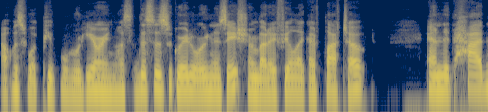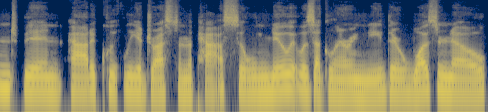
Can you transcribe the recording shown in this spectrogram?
that was what people were hearing was this is a great organization, but I feel like I've plateaued. And it hadn't been adequately addressed in the past. So we knew it was a glaring need. There was no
